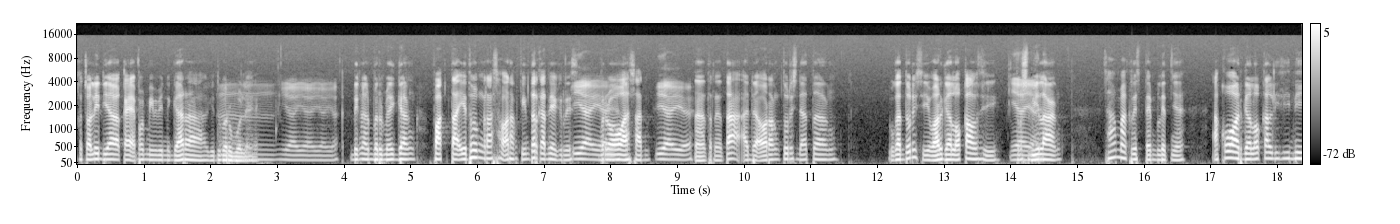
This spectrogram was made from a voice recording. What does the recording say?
kecuali dia kayak pemimpin negara gitu baru boleh. Iya iya iya iya. Dengan bermegang fakta itu ngerasa orang pintar kan ya, Chris? Iya iya. Berwawasan. Iya iya. Nah ternyata ada orang turis datang, bukan turis sih, warga lokal sih. Iya, Terus iya. bilang sama Chris template-nya. Aku warga lokal di sini.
